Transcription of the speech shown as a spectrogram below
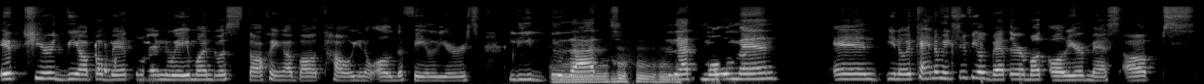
it cheered me up a bit when Waymond was talking about how you know all the failures lead to that to that moment, and you know it kind of makes you feel better about all your mess ups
